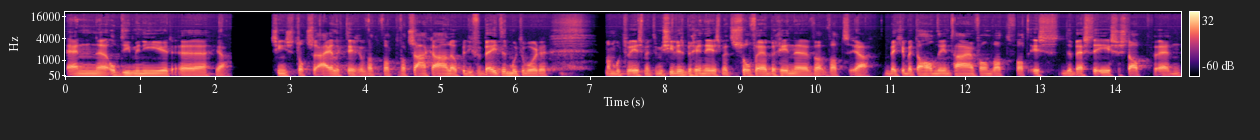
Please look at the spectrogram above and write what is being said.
En op die manier ja, zien ze tot ze eigenlijk tegen wat, wat, wat zaken aanlopen die verbeterd moeten worden. Maar moeten we eerst met de machines beginnen, eerst met software beginnen. Wat, ja, een beetje met de handen in het haar van wat, wat is de beste eerste stap. En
